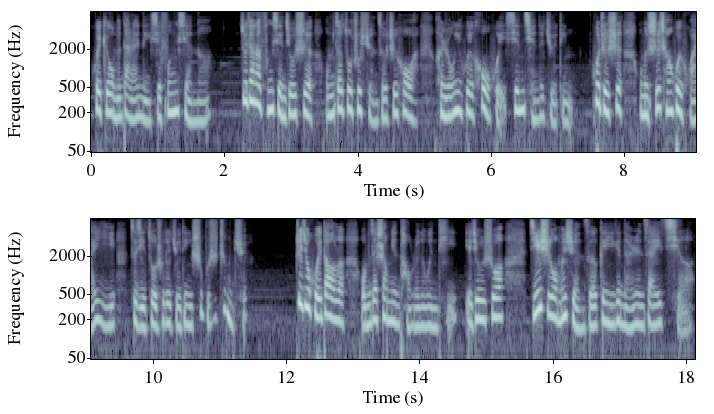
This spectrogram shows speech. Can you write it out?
会给我们带来哪些风险呢？最大的风险就是我们在做出选择之后啊，很容易会后悔先前的决定，或者是我们时常会怀疑自己做出的决定是不是正确。这就回到了我们在上面讨论的问题，也就是说，即使我们选择跟一个男人在一起了，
